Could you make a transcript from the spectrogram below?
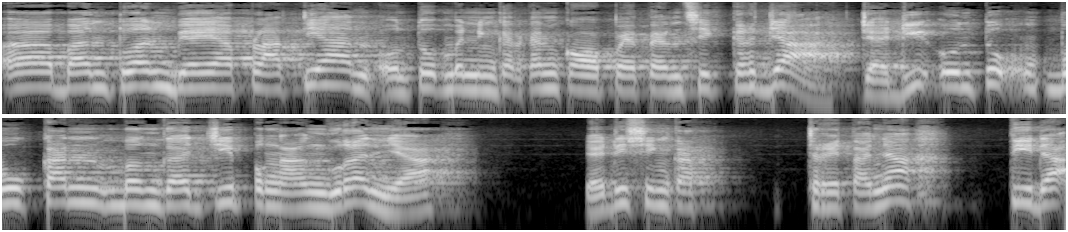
eh, bantuan biaya pelatihan untuk meningkatkan kompetensi kerja. Jadi untuk bukan menggaji pengangguran ya. Jadi singkat ceritanya tidak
